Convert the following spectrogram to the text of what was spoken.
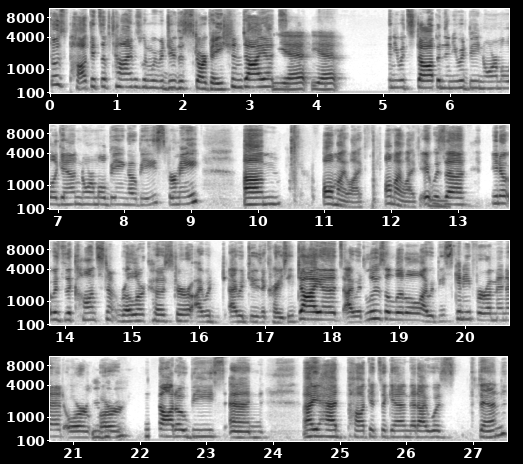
those pockets of times when we would do the starvation diet. Yeah, yeah. and you would stop and then you would be normal again, normal being obese for me. Um all my life, all my life. It was Mm, uh you know, it was the constant roller coaster. I would I would do the crazy diets, I would lose a little, I would be skinny for a minute or or mhm. not obese and I had pockets again that I was thin.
